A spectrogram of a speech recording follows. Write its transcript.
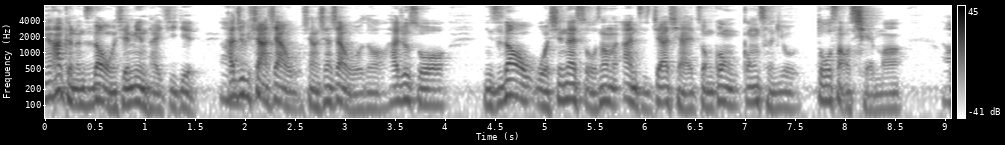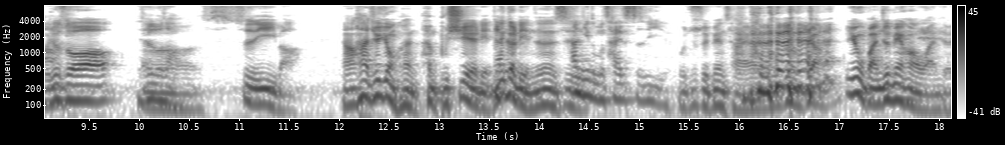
因为他可能知道我先面台积电，他就吓吓我，想吓吓我的时候，他就说，你知道我现在手上的案子加起来总共工程有多少钱吗？我就说，你猜多少？呃，四亿吧。然后他就用很很不屑的脸，那个脸真的是。那你怎么猜四亿？我就随便猜啊，因为我本来就变好玩的。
